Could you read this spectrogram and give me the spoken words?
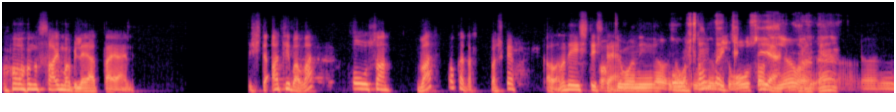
Onu sayma bile hatta yani. İşte Atiba var. Oğuzhan var. O kadar. Başka yok. Kalanı değişti işte. Yani. Atiba niye? Oğuzhan da gitti Oğuzhan yani niye var ya? ha. Yani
